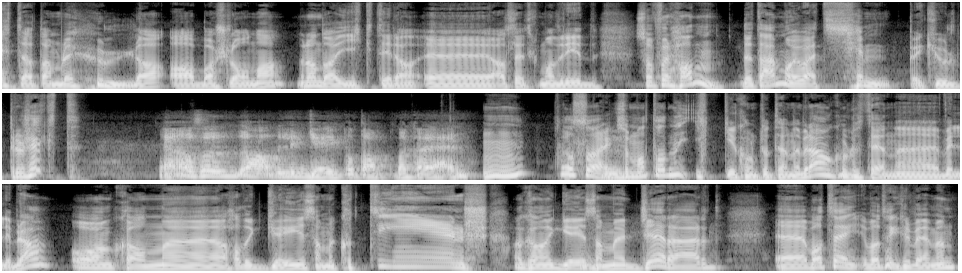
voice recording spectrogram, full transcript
etter at han ble hulla av Barcelona, når han da gikk til eh, Atletico Madrid. Så for han, dette her må jo være et kjempekult prosjekt? Ja, altså Ha det litt gøy på tampen av karrieren. Mm. Og så er det ikke som at han ikke kommer til å tjene bra, han kommer til å tjene veldig bra. Og han kan uh, ha det gøy sammen med Cotinge, han kan ha det gøy sammen med Gerrard. Uh, hva, tenk, hva, tenker du, Vemund?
